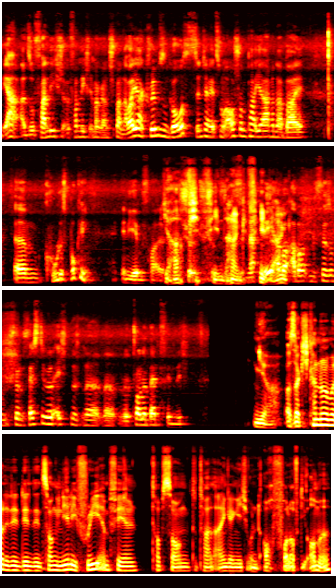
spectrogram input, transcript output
ja, also fand ich, fand ich immer ganz spannend. Aber ja, Crimson Ghosts sind ja jetzt nur auch schon ein paar Jahre dabei. Ähm, cooles Booking in jedem Fall. Ja, schön, vielen Dank. Na, vielen nee, Dank. Aber, aber für so für ein Festival echt eine, eine, eine tolle Band, finde ich. Ja, also ich kann nur mal den, den, den Song Nearly Free empfehlen. Top-Song, total eingängig und auch voll auf die Omme.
